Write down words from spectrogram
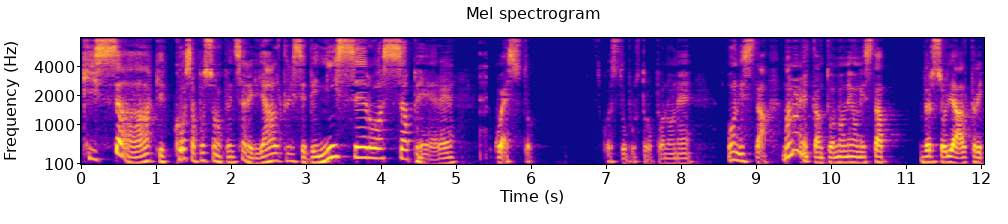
Chissà che cosa possono pensare gli altri se venissero a sapere questo. Questo purtroppo non è onestà, ma non è tanto non è onestà verso gli altri.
